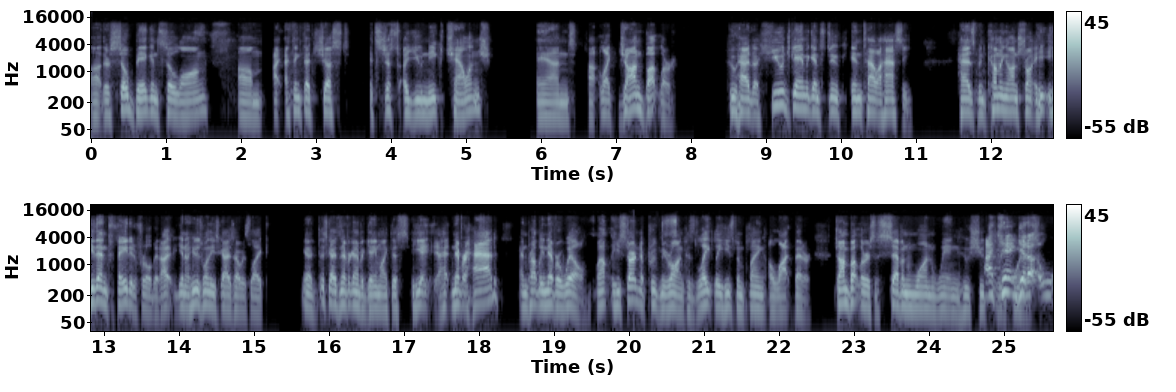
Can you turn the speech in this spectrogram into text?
Uh, they're so big and so long. Um, I, I, think that's just it's just a unique challenge. And uh, like John Butler, who had a huge game against Duke in Tallahassee, has been coming on strong. He, he then faded for a little bit. I, you know, he was one of these guys I was like, you know, this guy's never going to have a game like this. He had, never had and probably never will. Well, he's starting to prove me wrong because lately he's been playing a lot better. John Butler is a seven-one wing who shoots. I can't get a.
